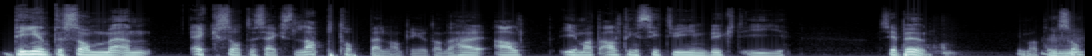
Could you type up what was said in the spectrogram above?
det är inte som en X86 laptop eller någonting, utan det här, allt, i och med att allting sitter ju inbyggt i CPUn. I och med att det är Mhm. SOC.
